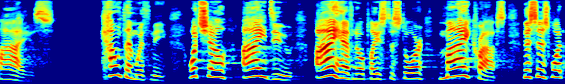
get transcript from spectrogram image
I's. Count them with me. What shall I do? I have no place to store my crops. This is what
